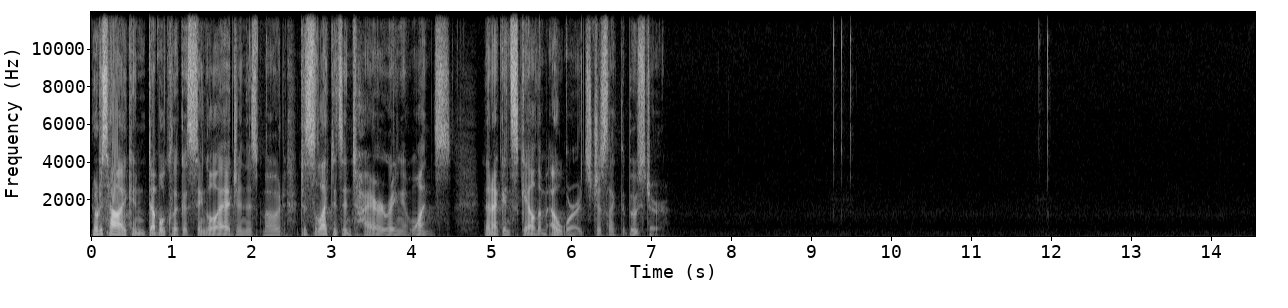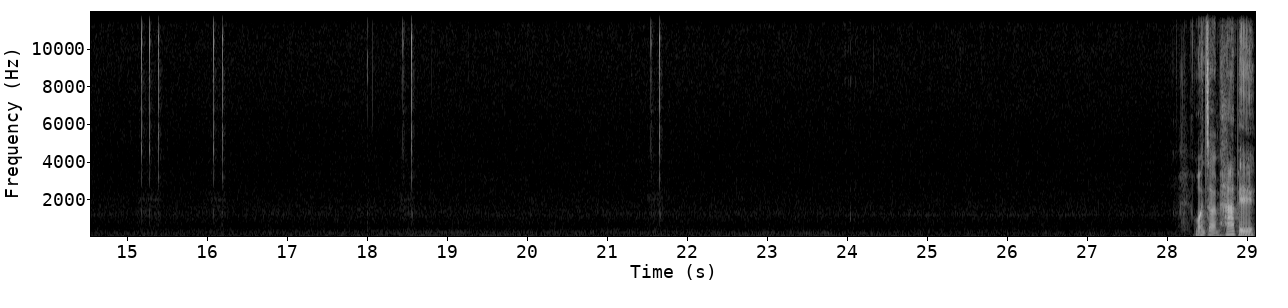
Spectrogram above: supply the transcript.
Notice how I can double click a single edge in this mode to select its entire ring at once. Then I can scale them outwards just like the booster. Once I'm happy,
